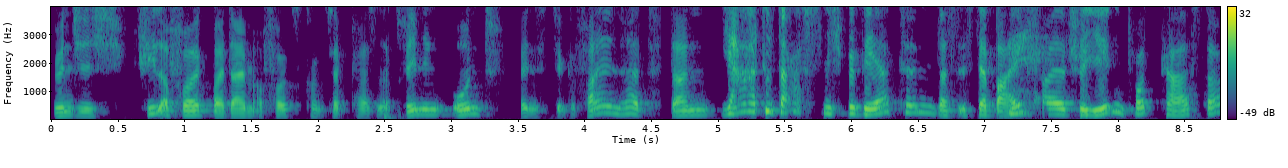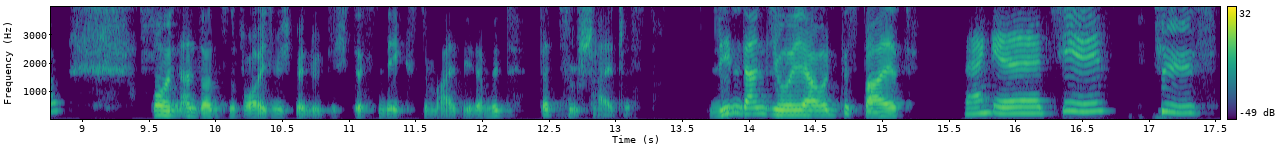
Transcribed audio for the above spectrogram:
wünsche ich viel Erfolg bei deinem Erfolgskonzept Personal Training und wenn es dir gefallen hat, dann ja, du darfst mich bewerten. Das ist der Beifall für jeden Podcaster. Und ansonsten freue ich mich, wenn du dich das nächste Mal wieder mit dazu schaltest. Lieben Dank, Julia, und bis bald. Danke. Tschüss. Tschüss.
